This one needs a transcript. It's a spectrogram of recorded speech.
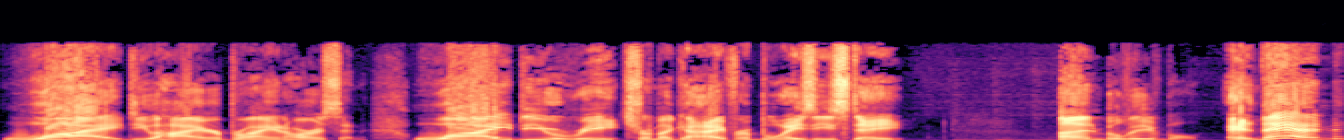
Why do you hire Bryan Harsin? Why do you reach from a guy from Boise State? Unbelievable. And then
